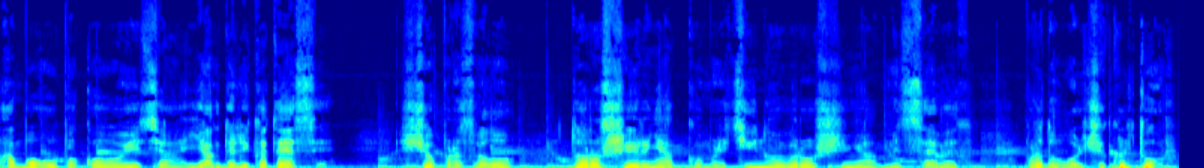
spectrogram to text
або упаковується як делікатеси, що призвело до розширення комерційного вирощення місцевих продовольчих культур.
